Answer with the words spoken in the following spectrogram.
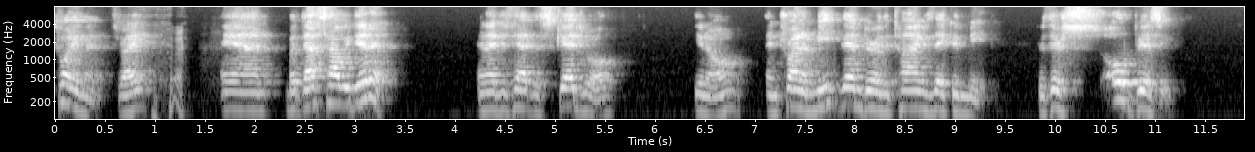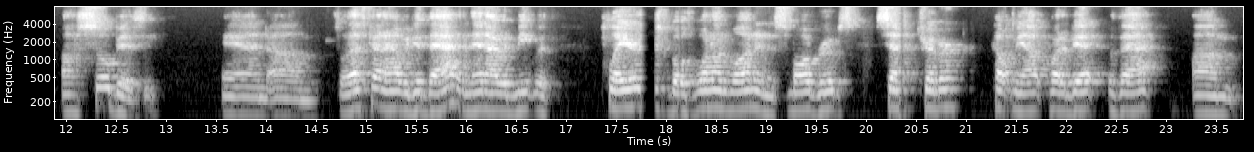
20 minutes, right? and, but that's how we did it. And I just had to schedule, you know, and try to meet them during the times they could meet because they're so busy, uh, so busy. And um, so that's kind of how we did that. And then I would meet with players, both one on one and in small groups. Seth Trimmer helped me out quite a bit with that. Um,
